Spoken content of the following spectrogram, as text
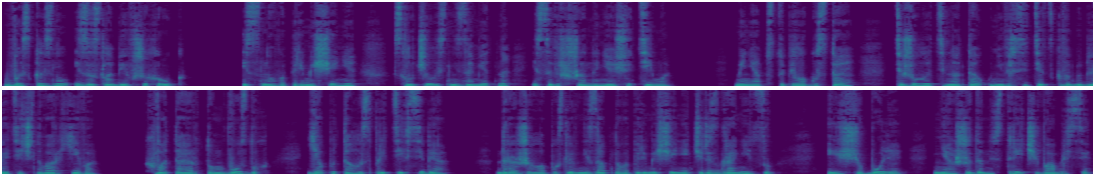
выскользнул из ослабевших рук. И снова перемещение случилось незаметно и совершенно неощутимо. Меня обступила густая, тяжелая темнота университетского библиотечного архива. Хватая ртом воздух, я пыталась прийти в себя, дрожала после внезапного перемещения через границу и еще более неожиданной встречи в Абрисе.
